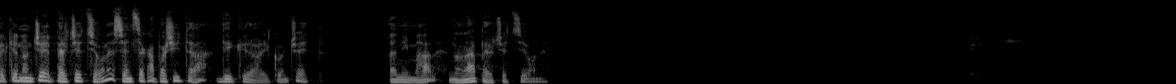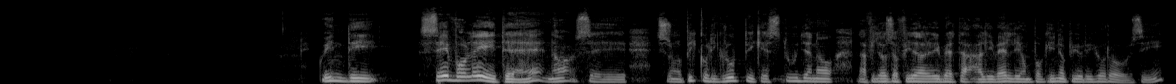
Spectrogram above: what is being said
Perché non c'è percezione senza capacità di creare il concetto. L'animale non ha percezione. Quindi se volete, eh, no, se ci sono piccoli gruppi che studiano la filosofia della libertà a livelli un pochino più rigorosi,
